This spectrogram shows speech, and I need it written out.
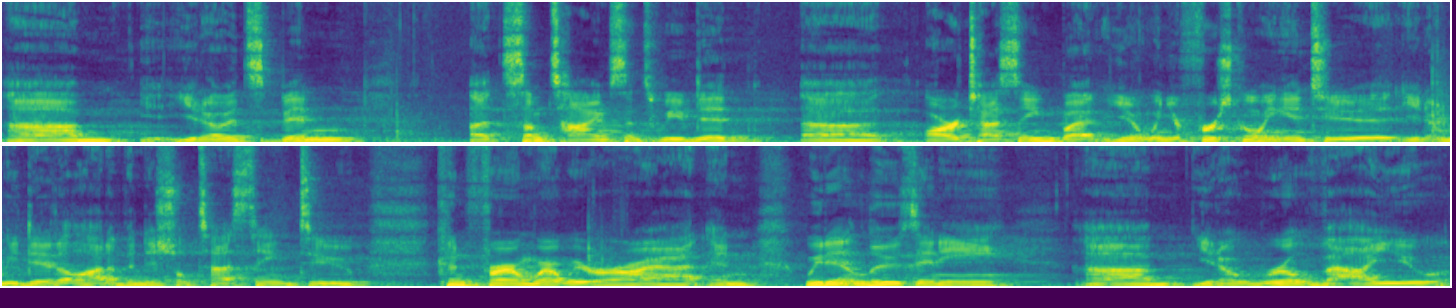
Um, you know, it's been uh, some time since we did uh, our testing, but you know, when you're first going into it, you know, we did a lot of initial testing to confirm where we were at, and we didn't lose any um, you know, real value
